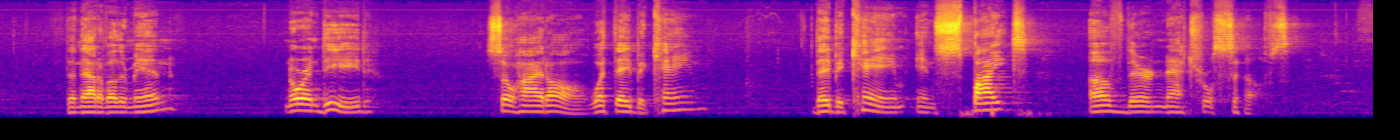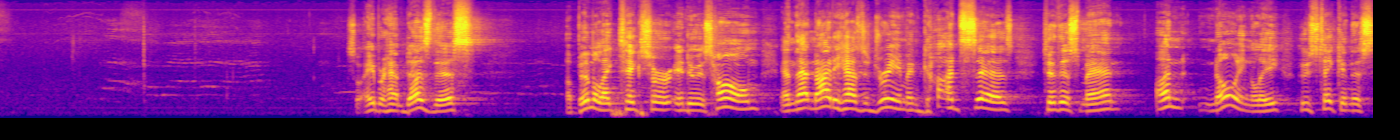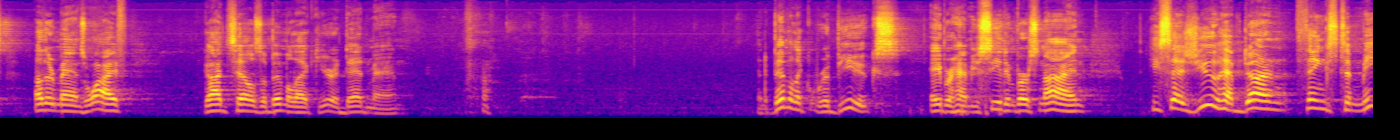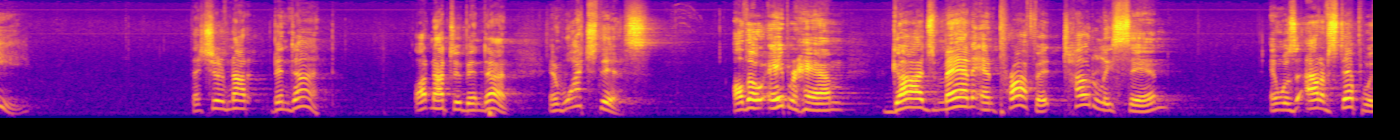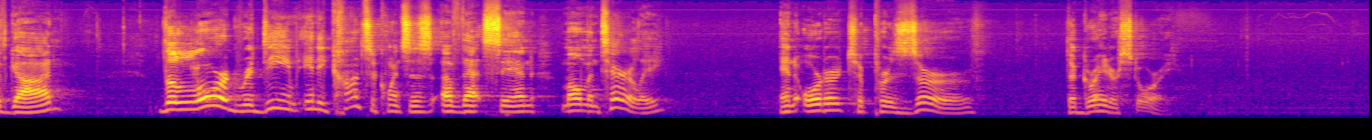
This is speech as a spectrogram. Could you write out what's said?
than that of other men, nor indeed so high at all. What they became, they became in spite of their natural selves. So Abraham does this. Abimelech takes her into his home, and that night he has a dream, and God says to this man, unknowingly, who's taken this other man's wife, God tells Abimelech, You're a dead man. and Abimelech rebukes Abraham. You see it in verse 9. He says, You have done things to me that should have not been done, ought not to have been done. And watch this. Although Abraham, God's man and prophet, totally sinned and was out of step with God, the Lord redeemed any consequences of that sin momentarily in order to preserve the greater story.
